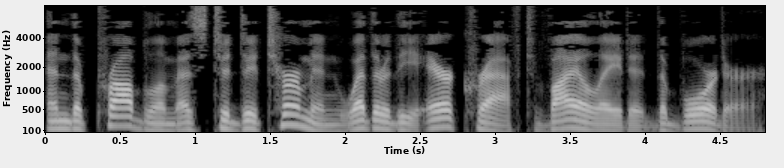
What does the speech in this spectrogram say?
and the problem is to determine whether the aircraft violated the border.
